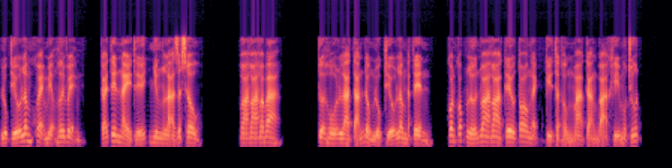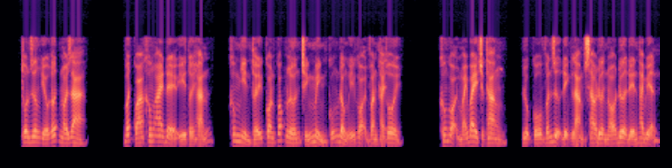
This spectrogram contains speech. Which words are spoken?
Lục thiếu lâm khỏe miệng hơi vện, cái tên này thế nhưng là rất sâu. Hoa hoa hoa ba. Tựa hồ là tán đồng lục thiếu lâm đặt tên, con cóc lớn hoa hoa kêu to ngạch kỳ thật hồng ma càng bá khí một chút. Tôn dương yếu ớt nói ra, bất quá không ai để ý tới hắn không nhìn thấy con cóc lớn chính mình cũng đồng ý gọi văn thái thôi. Không gọi máy bay trực thăng, lục cố vẫn dự định làm sao đưa nó đưa đến hai biển.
